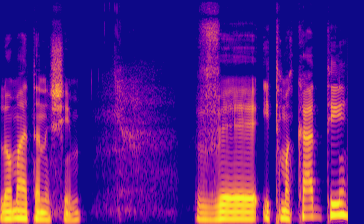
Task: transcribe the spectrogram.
לא מעט אנשים. והתמקדתי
